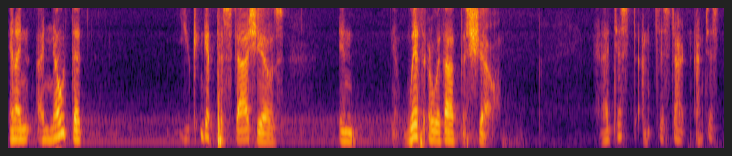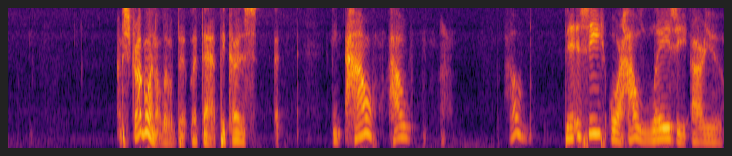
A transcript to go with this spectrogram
and I I note that you can get pistachios in you know, with or without the shell. And I just I'm just start I'm just I'm struggling a little bit with that because uh, I mean how how how busy or how lazy are you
